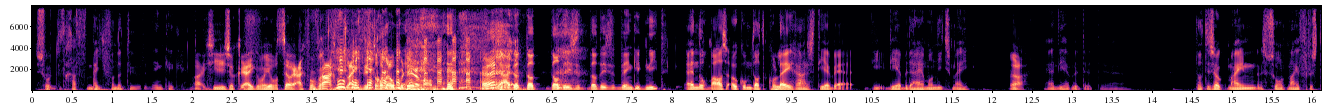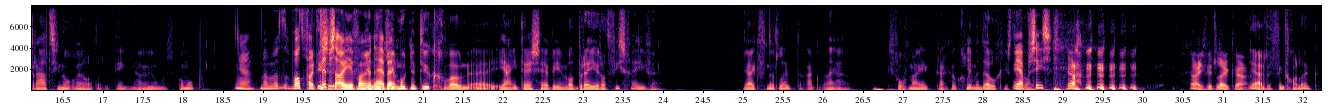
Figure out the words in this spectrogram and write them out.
Een soort, het gaat een beetje van nature, denk ik. Ah, ik zie je zo kijken van, joh, wat stel je eigenlijk voor vragen? Het lijkt, is toch een open deur, man? Ja, dat, dat, dat, is het, dat is het denk ik niet. En nogmaals, ook omdat collega's, die hebben, die, die hebben daar helemaal niets mee. Ja. Hè, die hebben dit, eh, dat is ook mijn, soms mijn frustratie nog wel. Dat ik denk, nou jongens, kom op. Ja, maar wat, wat Maar voor is- tips zou je van je hen moet, hebben? Je moet natuurlijk gewoon eh, ja, interesse hebben in wat breder advies geven. Ja, ik vind dat leuk. Dan ga ik, nou ja, volgens mij krijg ik ook glimmende oogjes. ja, precies. ja, je vindt het leuk, ja. Ja, dat vind ik gewoon leuk.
